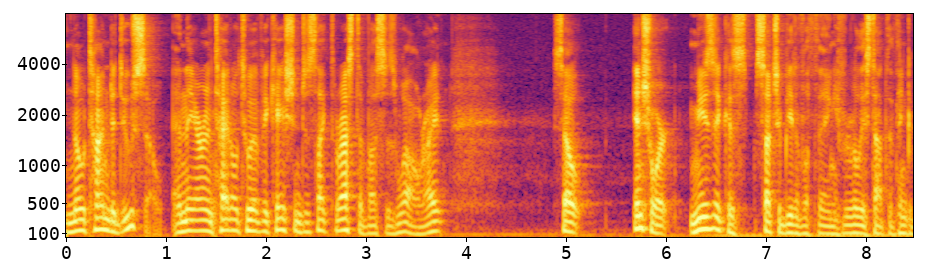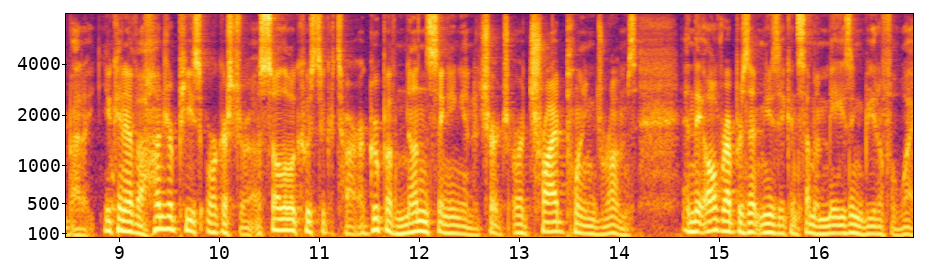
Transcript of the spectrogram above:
no time to do so. And they are entitled to a vacation just like the rest of us as well, right? So in short, music is such a beautiful thing if you really stop to think about it. You can have a hundred piece orchestra, a solo acoustic guitar, a group of nuns singing in a church, or a tribe playing drums, and they all represent music in some amazing, beautiful way.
